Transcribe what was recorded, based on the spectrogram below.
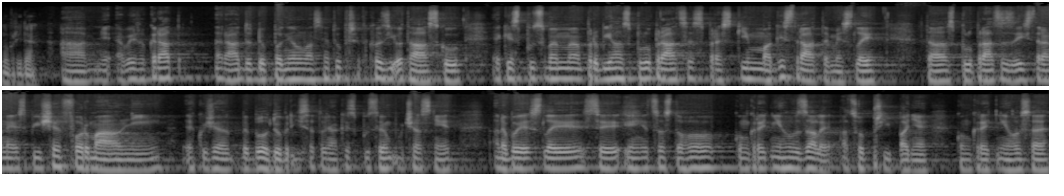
Dobrý den. A mě, já bych akorát rád doplnil vlastně tu předchozí otázku, jakým způsobem probíhá spolupráce s pražským magistrátem, jestli ta spolupráce z jejich strany je spíše formální, jakože by bylo dobrý se to nějakým způsobem účastnit, anebo jestli si i něco z toho konkrétního vzali a co případně konkrétního se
